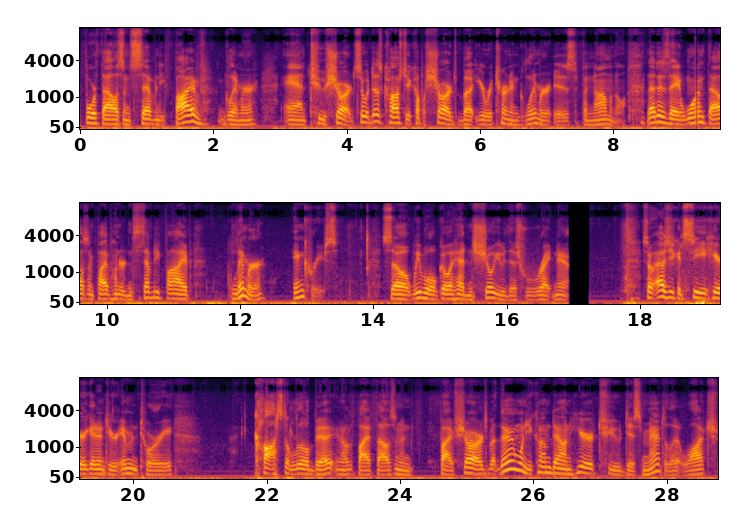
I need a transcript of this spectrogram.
4075 glimmer and two shards. So it does cost you a couple shards, but your return in glimmer is phenomenal. That is a 1,575 glimmer increase. So we will go ahead and show you this right now. So as you can see here, get into your inventory, cost a little bit, you know, the 5,005 shards, but then when you come down here to dismantle it, watch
